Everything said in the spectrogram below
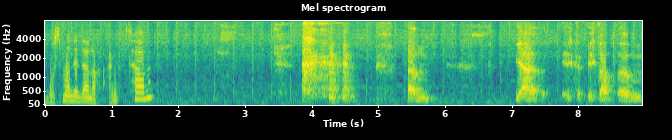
Muss man denn da noch Angst haben? Ähm, ja, ich, ich glaube, ähm,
